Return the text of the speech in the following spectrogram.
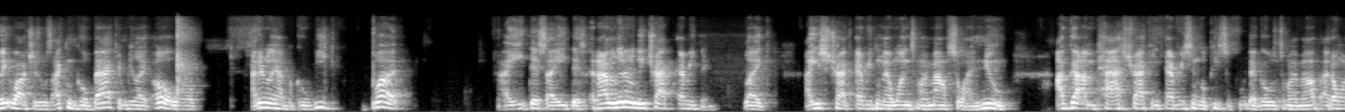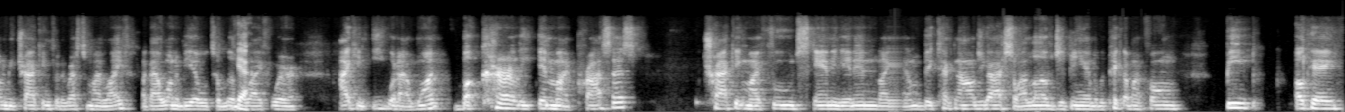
Weight Watchers was I can go back and be like, oh, well, I didn't really have a good week, but I eat this, I eat this. And I literally track everything. Like I used to track everything that went into my mouth. So I knew I've gotten past tracking every single piece of food that goes into my mouth. I don't want to be tracking for the rest of my life. Like I want to be able to live Yeah. a life where I can eat what I want, but currently in my process, tracking my food, scanning it in. Like I'm a big technology guy, so I love just being able to pick up my phone, beep, okay,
